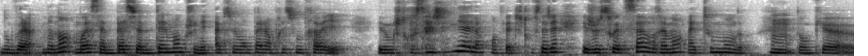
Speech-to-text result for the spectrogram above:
Donc voilà. Maintenant, moi, ça me passionne tellement que je n'ai absolument pas l'impression de travailler. Et donc je trouve ça génial en fait. Je trouve ça génial et je souhaite ça vraiment à tout le monde. Mm. Donc euh,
